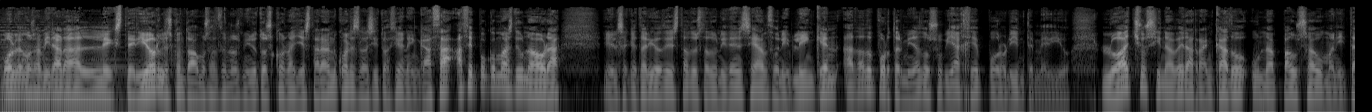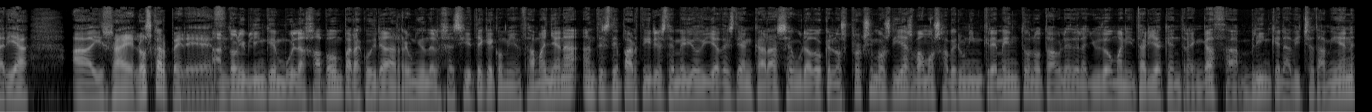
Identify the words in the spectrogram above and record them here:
Volvemos a mirar al exterior. Les contábamos hace unos minutos con estarán cuál es la situación en Gaza. Hace poco más de una hora, el secretario de Estado estadounidense Anthony Blinken ha dado por terminado su viaje por Oriente Medio. Lo ha hecho sin haber arrancado una pausa humanitaria a Israel. Oscar Pérez. Anthony Blinken vuela a Japón para acudir a la reunión del G7 que comienza mañana. Antes de partir este mediodía desde Ankara, ha asegurado que en los próximos días vamos a ver un incremento notable de la ayuda humanitaria que entra en Gaza. Blinken ha dicho también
